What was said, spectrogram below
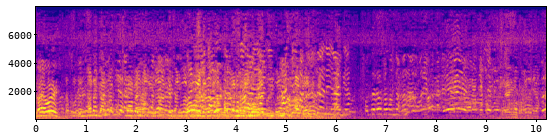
ਲੈ ਓਏ। ਆ ਗਿਆ? 1500 ਬੰਦਾ ਹੈਰਾਨ ਹੋ ਰਿਹਾ ਦੇਖੋ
